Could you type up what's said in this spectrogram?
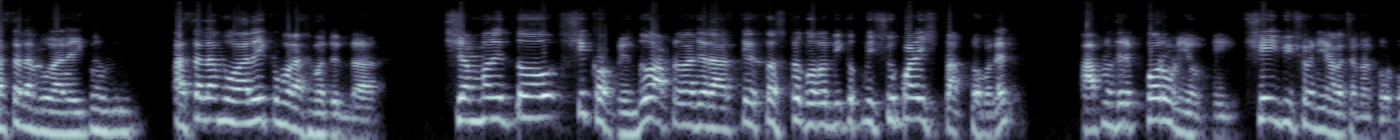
আসসালামু আলাইকুম। আসসালামু আলাইকুম রহমতুল্লাহ। সম্মানিত শিক্ষক বৃন্দ আপনারা যারা আজকে ষষ্ঠ গণ বিজ্ঞপ্তি সুপারিশ প্রাপ্ত হলেন, আপনাদের করণীয় কি? সেই বিষয় নিয়ে আলোচনা করব।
